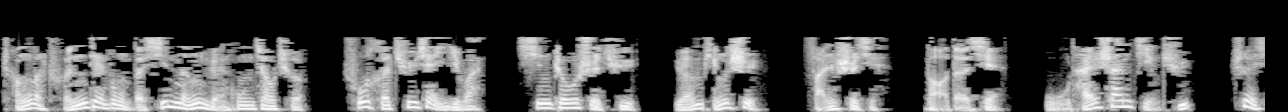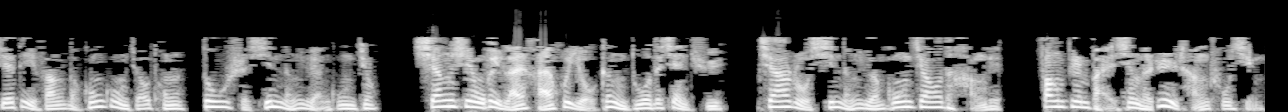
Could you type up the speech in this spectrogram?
成了纯电动的新能源公交车。除河区县以外，新州市区、原平市、繁市县、保德县、五台山景区这些地方的公共交通都是新能源公交。相信未来还会有更多的县区加入新能源公交的行列，方便百姓的日常出行。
